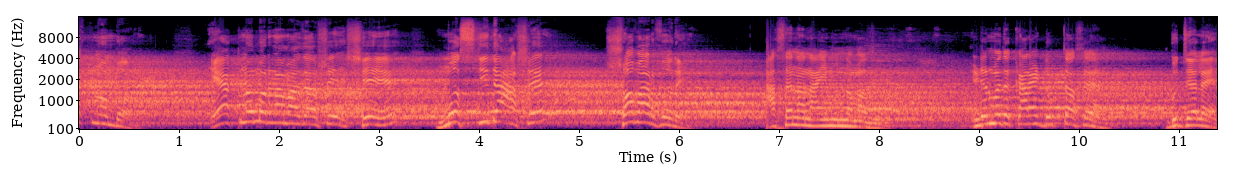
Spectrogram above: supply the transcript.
এক নম্বর। এক নম্বর নামাজ আসে, সে মসজিদে আসে সবার পরে। আসে না নাইমুন নামাজ? এটার মধ্যে কারাই ঢুকতেছেন? বুঝলেন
